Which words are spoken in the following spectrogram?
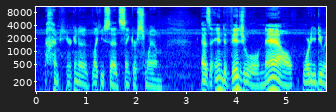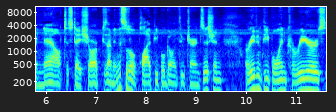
I mean, you're gonna, like you said, sink or swim as an individual now, what are you doing now to stay sharp? Because I mean, this will apply to people going through transition, or even people in careers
